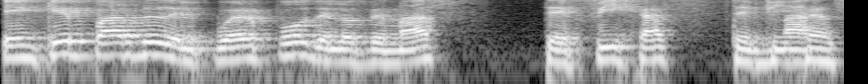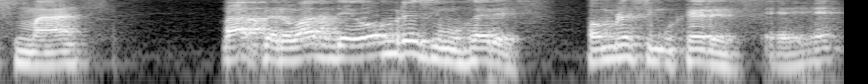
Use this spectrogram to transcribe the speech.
¿En qué parte del cuerpo de los demás te fijas? Te fijas más. Va, pero va de hombres y mujeres. Hombres y mujeres. Eh.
